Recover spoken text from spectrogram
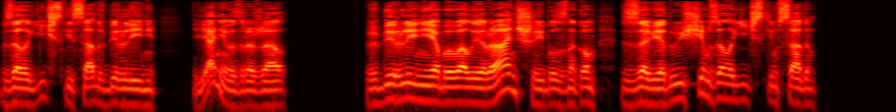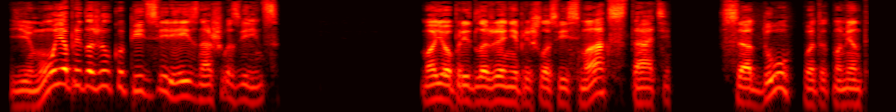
в зоологический сад в Берлине. Я не возражал. В Берлине я бывал и раньше, и был знаком с заведующим зоологическим садом. Ему я предложил купить зверей из нашего зверинца. Мое предложение пришлось весьма кстати. В саду в этот момент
